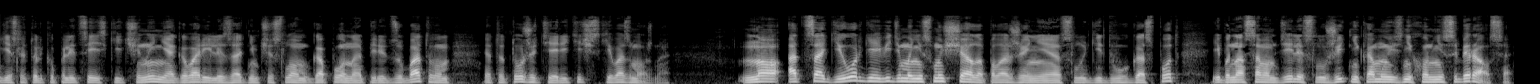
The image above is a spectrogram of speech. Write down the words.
если только полицейские чины не оговорили задним числом Гапона перед Зубатовым, это тоже теоретически возможно. Но отца Георгия, видимо, не смущало положение слуги двух господ, ибо на самом деле служить никому из них он не собирался.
